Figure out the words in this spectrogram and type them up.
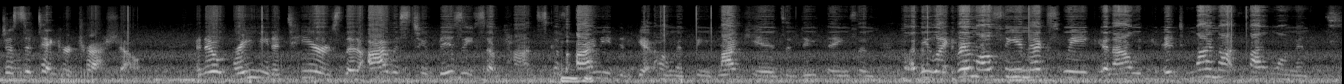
just to take her trash out. And it would bring me to tears that I was too busy sometimes because mm-hmm. I needed to get home and feed my kids and do things. And I'd be like, Grandma, I'll see you next week. And I would, it's why not five more minutes?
